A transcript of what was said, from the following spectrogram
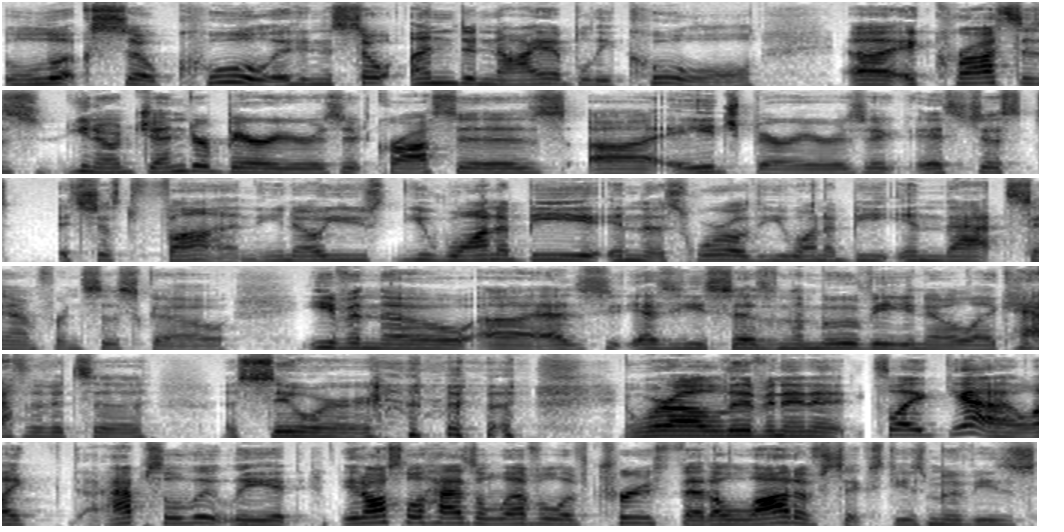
looks so cool and is so undeniably cool. Uh, it crosses, you know, gender barriers. It crosses uh, age barriers. It, it's just it's just fun you know you you want to be in this world you want to be in that san francisco even though uh, as as he says in the movie you know like half of it's a, a sewer and we're all living in it it's like yeah like absolutely it it also has a level of truth that a lot of 60s movies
